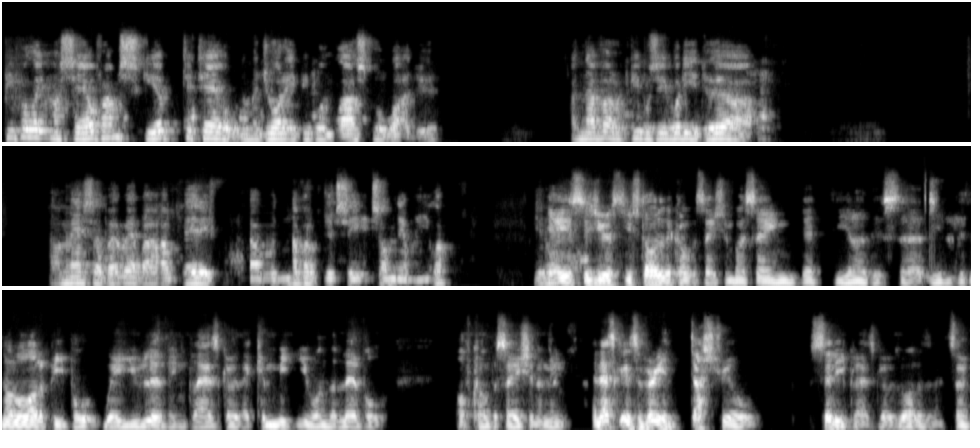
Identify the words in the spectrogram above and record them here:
people like myself, I'm scared to tell the majority of people in Glasgow what I do. I never, people say, what do you do? I mess about with it, but I'm very, I would never just say to somebody I'm a healer. You know? Yeah, you said you, you started the conversation by saying that you know there's uh, you know there's not a lot of people where you live in Glasgow that can meet you on the level of conversation. I mean, and that's it's a very industrial city, Glasgow, as well, isn't it? So,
